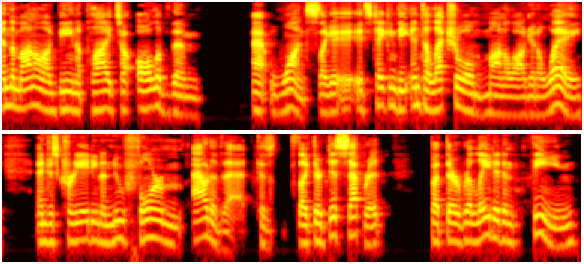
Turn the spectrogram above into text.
and the monologue being applied to all of them at once. Like it, it's taking the intellectual monologue in a way and just creating a new form out of that because like they're disseparate, but they're related in theme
